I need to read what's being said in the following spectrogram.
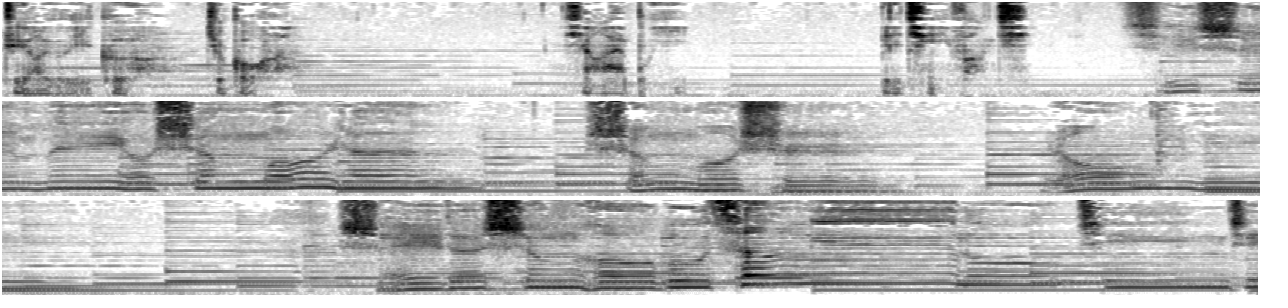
只要有一个就够了。相爱不易。别轻易放弃。其实没有什么人、什么事容易，谁的身后不曾一路荆棘？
